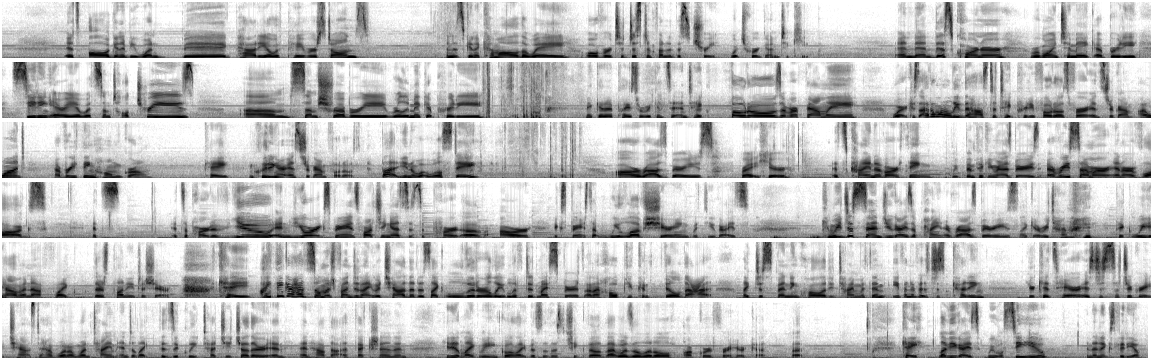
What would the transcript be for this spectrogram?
it's all gonna be one big patio with paver stones and it's to come all the way over to just in front of this tree which we're going to keep and then this corner we're going to make a pretty seating area with some tall trees um, some shrubbery really make it pretty make it a place where we can sit and take photos of our family where because I don't want to leave the house to take pretty photos for our Instagram I want everything homegrown okay, including our Instagram photos. But you know what will stay? Our raspberries right here. It's kind of our thing. We've been picking raspberries every summer in our vlogs. It's it's a part of you and your experience watching us. It's a part of our experience that we love sharing with you guys. Can we just send you guys a pint of raspberries like every time we pick? We have enough. Like there's plenty to share. Okay, I think I had so much fun tonight with Chad that it's like literally lifted my spirits and I hope you can feel that, like just spending quality time with him, even if it's just cutting your kid's hair is just such a great chance to have one-on-one -on -one time and to like physically touch each other and, and have that affection. And he didn't like me going like this with his cheek though. That was a little awkward for a haircut, but okay, love you guys. We will see you in the next video.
